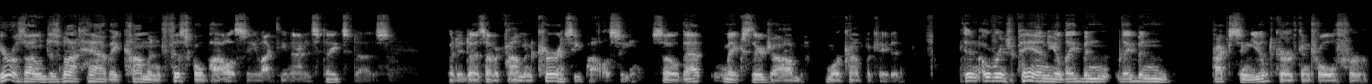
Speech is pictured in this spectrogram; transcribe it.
eurozone does not have a common fiscal policy like the United States does, but it does have a common currency policy. So that makes their job more complicated then over in Japan, you know, they've been they've been practicing yield curve control for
